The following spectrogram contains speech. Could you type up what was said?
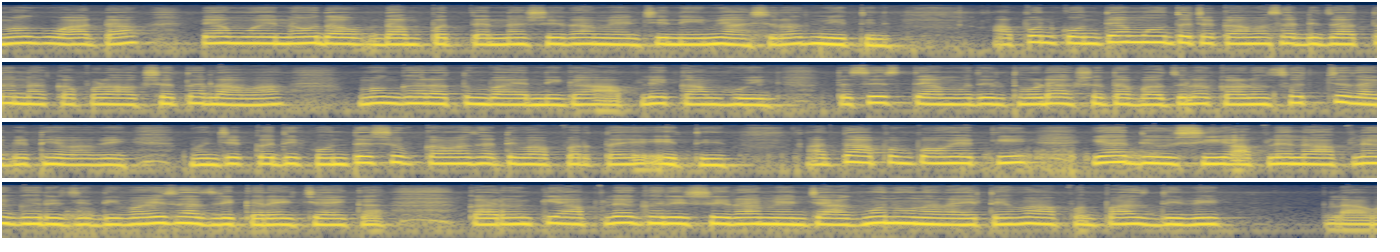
मग वाटा. त्यामुळे नव दाव दाम्पत्यांना श्रीराम यांचे नेहमी आशीर्वाद मिळतील. आपण कोणत्या महत्त्वाच्या कामासाठी जाताना कपडा अक्षता लावा मग घरातून बाहेर निघा आपले काम होईल. तसेच त्यामधील थोड्या अक्षता बाजूला काढून स्वच्छ जागे ठेवावे म्हणजे कधी कोणत्या शुभ कामासाठी वापरता येतील. आता आपण पाहूया की या दिवशी आपल्याला आपल्या घरी जी दिवाळी साजरी करायची आहे का? कारण की आपल्या घरी श्रीराम यांचे आगमन होणार आहे तेव्हा आपण पाच दिवे लाव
